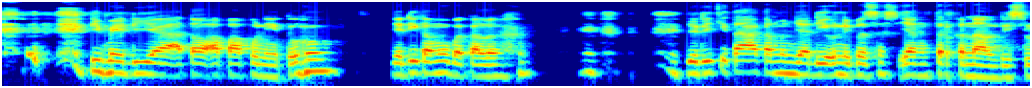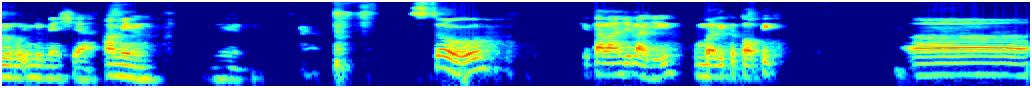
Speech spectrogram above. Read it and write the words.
di media atau apa pun itu. Jadi kamu bakal jadi kita akan menjadi universitas yang terkenal di seluruh Indonesia. Amin. So, kita lanjut lagi, kembali ke topik. Eh,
